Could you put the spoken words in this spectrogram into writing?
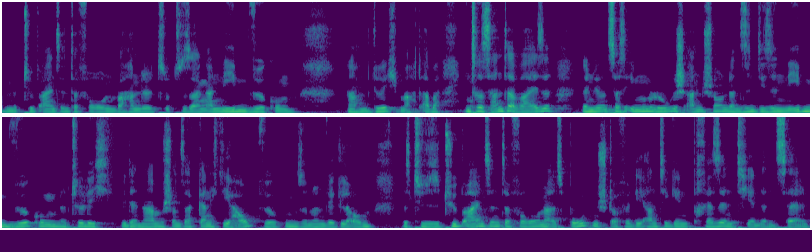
mit Typ 1 Interferonen behandelt, sozusagen an Nebenwirkungen ähm, durchmacht. Aber interessanterweise, wenn wir uns das immunologisch anschauen, dann sind diese Nebenwirkungen natürlich, wie der Name schon sagt, gar nicht die Hauptwirkungen, sondern wir glauben, dass diese Typ 1 Interferone als Botenstoffe die antigen präsentierenden Zellen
